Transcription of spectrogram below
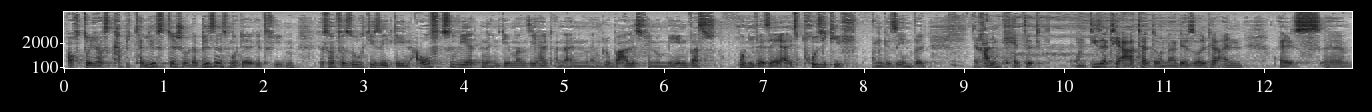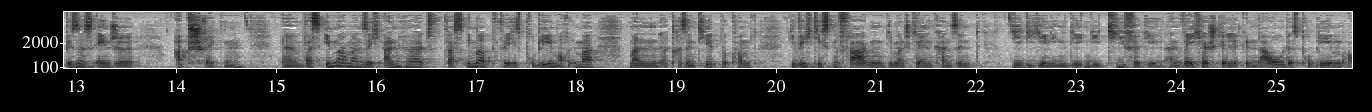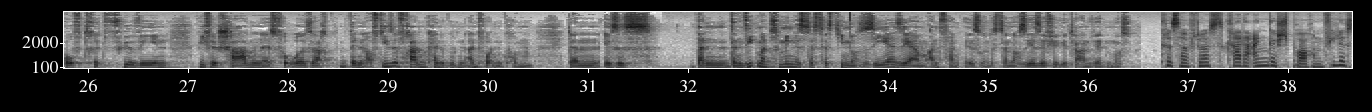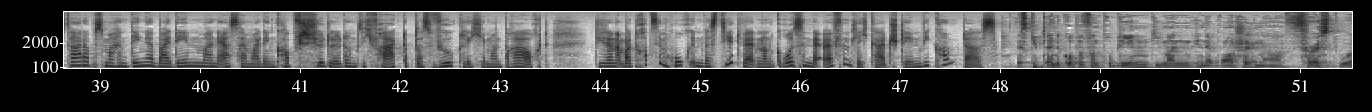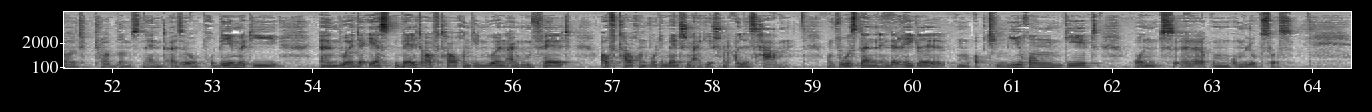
auch durchaus kapitalistisch oder Businessmodell getrieben, dass man versucht, diese Ideen aufzuwerten, indem man sie halt an ein, ein, globales Phänomen, was universell als positiv angesehen wird, rankettet. Und dieser Theaterdonner, der sollte einen als äh, Business Angel abschrecken. Äh, was immer man sich anhört, was immer, welches Problem auch immer man äh, präsentiert bekommt, die wichtigsten Fragen, die man stellen kann, sind die diejenigen, die in die Tiefe gehen. An welcher Stelle genau das Problem auftritt, für wen, wie viel Schaden es verursacht. Wenn auf diese Fragen keine guten Antworten kommen, dann ist es dann, dann sieht man zumindest, dass das Team noch sehr, sehr am Anfang ist und dass da noch sehr, sehr viel getan werden muss. Christoph, du hast es gerade angesprochen. Viele Startups machen Dinge, bei denen man erst einmal den Kopf schüttelt und sich fragt, ob das wirklich jemand braucht die dann aber trotzdem hoch investiert werden und groß in der Öffentlichkeit stehen. Wie kommt das? Es gibt eine Gruppe von Problemen, die man in der Branche immer First World Problems nennt. Also Probleme, die äh, nur in der ersten Welt auftauchen, die nur in einem Umfeld auftauchen, wo die Menschen eigentlich schon alles haben. Und wo es dann in der Regel um Optimierung geht und äh, um, um Luxus.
